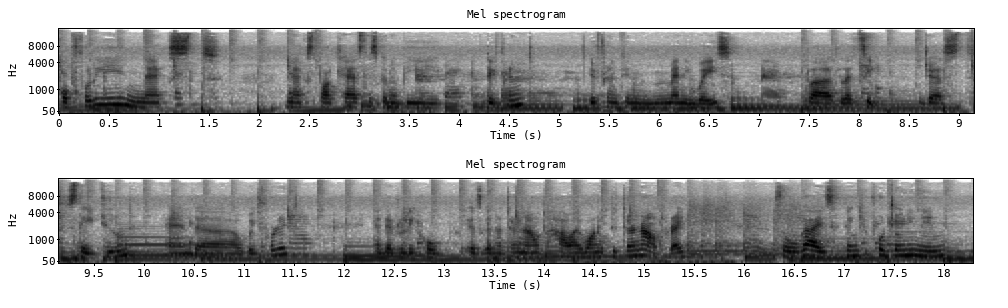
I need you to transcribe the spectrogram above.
hopefully next next podcast is gonna be different, different in many ways. But let's see. Just stay tuned and uh, wait for it. And I really hope it's gonna turn out how I want it to turn out, right? So, guys, thank you for joining in.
